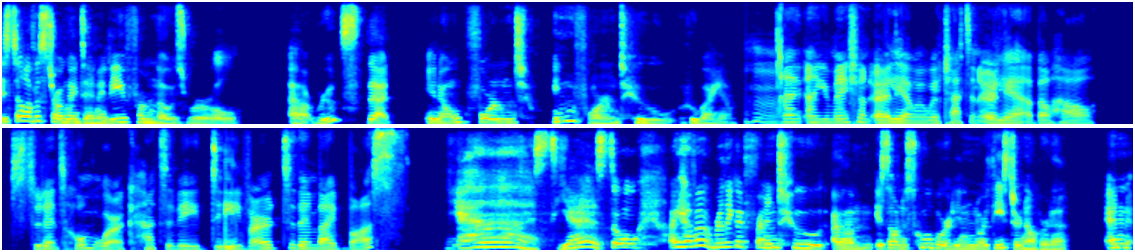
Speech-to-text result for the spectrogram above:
I still have a strong identity from those rural uh, roots that, you know, formed informed who who I am. Mm-hmm. And, and you mentioned earlier when we were chatting earlier about how students' homework had to be delivered to them by bus Yes, yes. So I have a really good friend who um, is on a school board in northeastern Alberta, and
